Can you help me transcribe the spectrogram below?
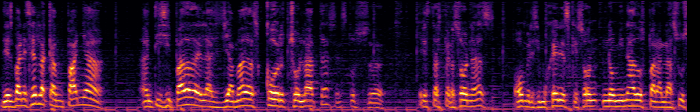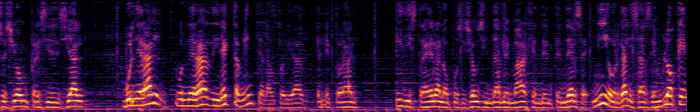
desvanecer la campaña anticipada de las llamadas corcholatas, estos, uh, estas personas, hombres y mujeres que son nominados para la sucesión presidencial, vulnerar, vulnerar directamente a la autoridad electoral y distraer a la oposición sin darle margen de entenderse ni organizarse en bloque,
